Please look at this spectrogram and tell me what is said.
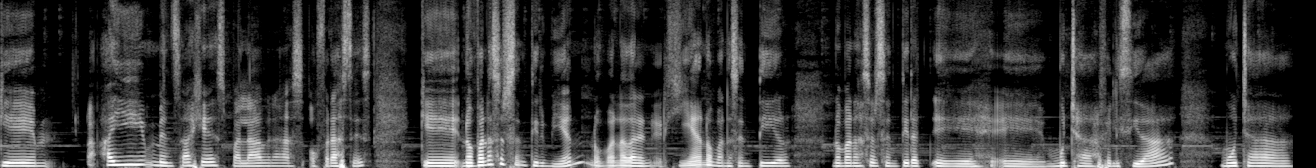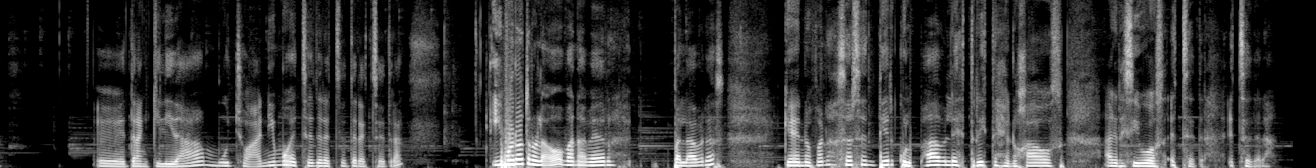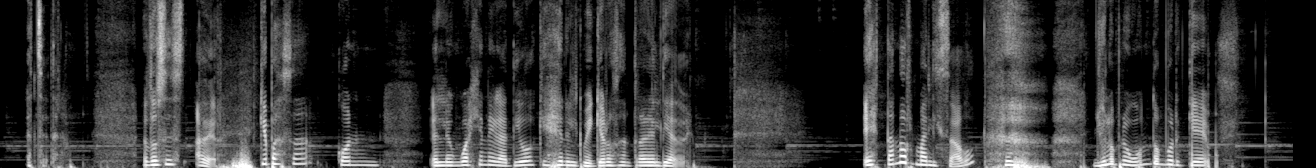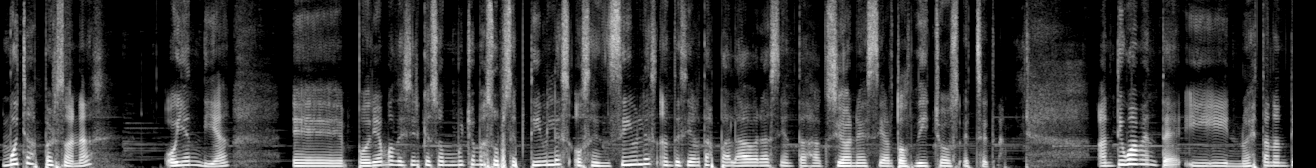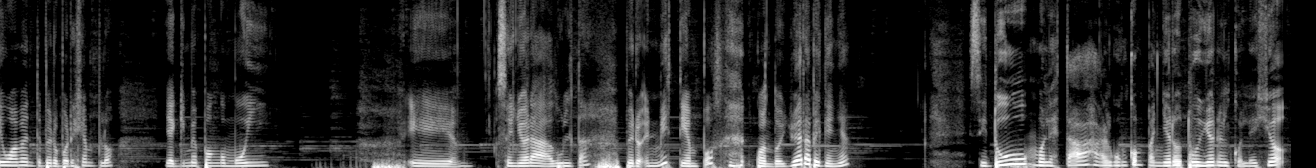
Que hay mensajes, palabras o frases que nos van a hacer sentir bien, nos van a dar energía, nos van a sentir, nos van a hacer sentir eh, eh, mucha felicidad, mucha eh, tranquilidad, mucho ánimo, etcétera, etcétera, etcétera. Y por otro lado van a haber palabras que nos van a hacer sentir culpables, tristes, enojados, agresivos, etcétera, etcétera, etcétera. Entonces, a ver, ¿qué pasa con el lenguaje negativo que es en el que me quiero centrar el día de hoy? ¿Está normalizado? Yo lo pregunto porque muchas personas hoy en día eh, podríamos decir que son mucho más susceptibles o sensibles ante ciertas palabras, ciertas acciones, ciertos dichos, etc. Antiguamente, y no es tan antiguamente, pero por ejemplo, y aquí me pongo muy eh, señora adulta, pero en mis tiempos, cuando yo era pequeña, si tú molestabas a algún compañero tuyo en el colegio,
